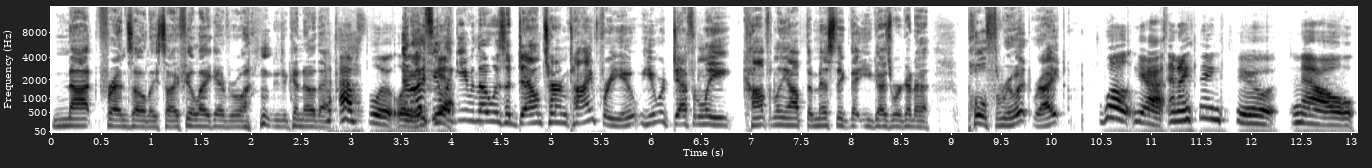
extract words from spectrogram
not friends only. So I feel like everyone can know that. Absolutely. And I feel Yeah. like even though it was a downturn time for you, you were definitely confidently optimistic that you guys were gonna pull through it, right? Well, yeah, and I think too now,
